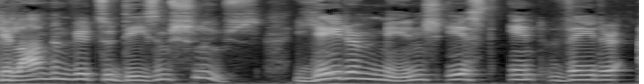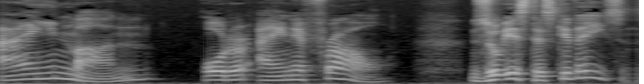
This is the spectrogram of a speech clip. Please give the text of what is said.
gelangen wir zu diesem Schluss. Jeder Mensch ist entweder ein Mann oder eine Frau. So ist es gewesen.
